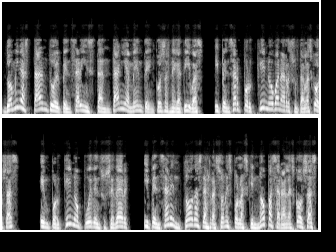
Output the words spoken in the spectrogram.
Dominas tanto el pensar instantáneamente en cosas negativas y pensar por qué no van a resultar las cosas, en por qué no pueden suceder y pensar en todas las razones por las que no pasarán las cosas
